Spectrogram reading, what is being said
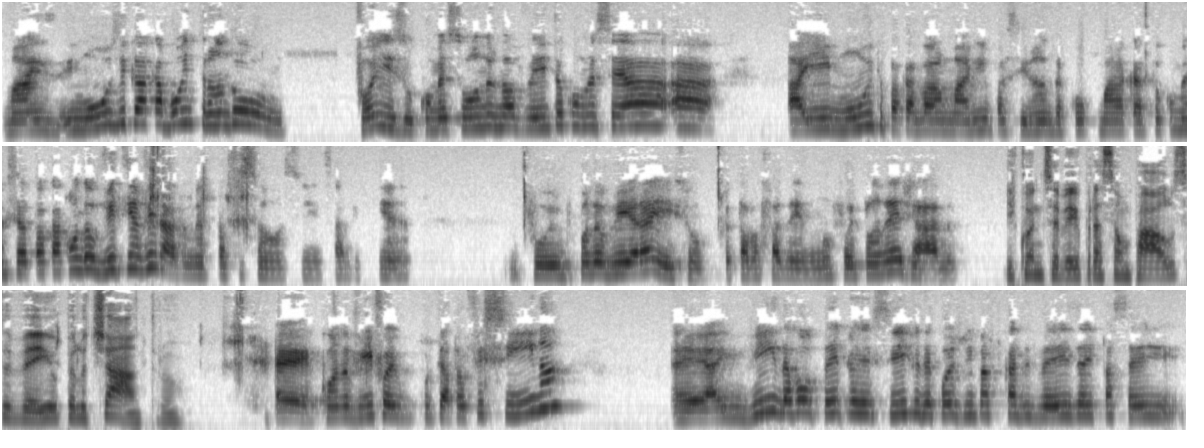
Mas em música acabou entrando. Foi isso. Começou nos anos 90, eu comecei a, a, a ir muito para cavalo marinho, para ciranda, coco, maracatu. Comecei a tocar. Quando eu vi, tinha virado minha profissão, assim, sabe? Tinha. Foi, quando eu vi, era isso que eu estava fazendo. Não foi planejado. E quando você veio para São Paulo, você veio pelo teatro? É, quando eu vim foi pro Teatro Oficina. É, aí vim, ainda voltei para Recife, depois vim para ficar de vez, aí passei.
